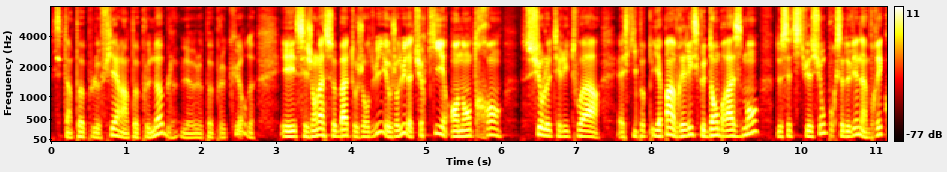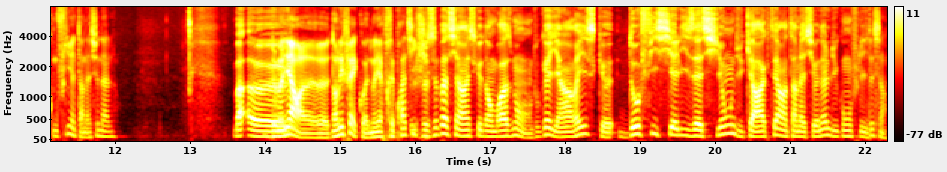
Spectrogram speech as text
c'est un peuple fier, un peuple noble, le, peuple kurde. Et ces gens-là se battent aujourd'hui. Et aujourd'hui, la Turquie, en entrant sur le territoire, est-ce qu'il n'y a pas un vrai risque d'embrasement de cette situation pour que ça devienne un vrai conflit international? Bah, euh, de manière euh, dans les faits, quoi, de manière très pratique. Je ne sais pas s'il y a un risque d'embrasement. En tout cas, il y a un risque d'officialisation du caractère international du conflit. C'est ça.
